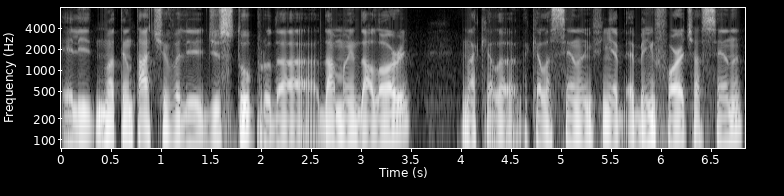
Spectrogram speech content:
ele numa tentativa ali de estupro da, da mãe da Laurie, naquela, naquela cena, enfim, é, é bem forte a cena.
